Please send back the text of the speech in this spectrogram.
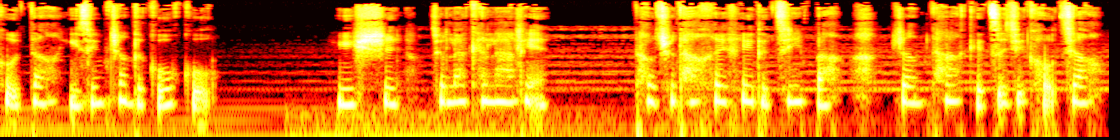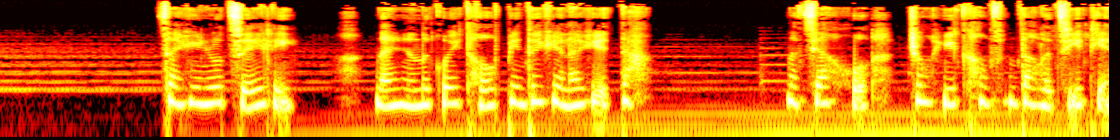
裤裆已经胀得鼓鼓，于是就拉开拉链。掏出他黑黑的鸡巴，让他给自己口交。在韵如嘴里，男人的龟头变得越来越大。那家伙终于亢奋到了极点，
